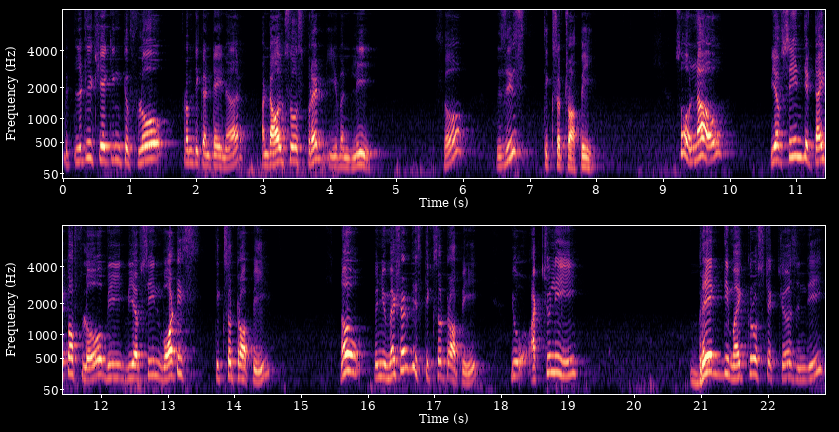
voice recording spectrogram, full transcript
with little shaking to flow from the container and also spread evenly. So, this is thixotropy. So, now we have seen the type of flow, we, we have seen what is thixotropy. Now, when you measure this thixotropy, you actually break the microstructures in the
